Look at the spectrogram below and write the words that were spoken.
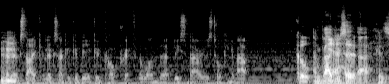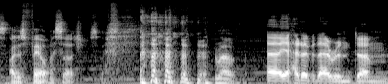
It Mhm. looks like it looks like it could be a good culprit for the one that Lisa Barry was talking about. Cool. I'm glad Yeah, you said that because I just failed my search. So. well, Uh, yeah, head over there and um,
